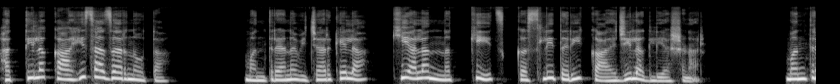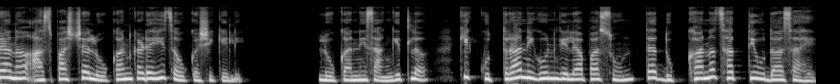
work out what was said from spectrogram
हत्तीला काहीच आजार नव्हता. मंत्र्यानं विचार केला की याला नक्कीच कसली तरी काळजी लागली असणार. मंत्र्यानं आसपासच्या लोकांकडेही चौकशी केली. लोकांनी सांगितलं की कुत्रा निघून गेल्यापासून त्या दुःखानंच हत्ती उदास आहे.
